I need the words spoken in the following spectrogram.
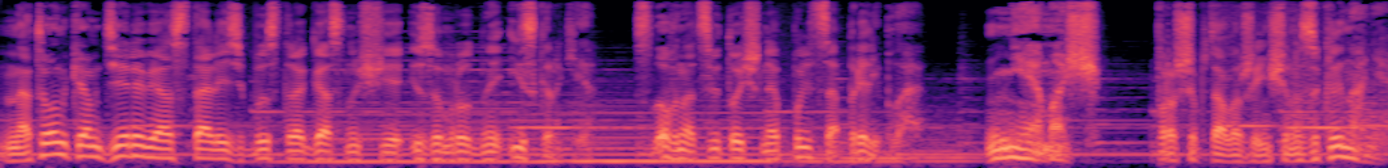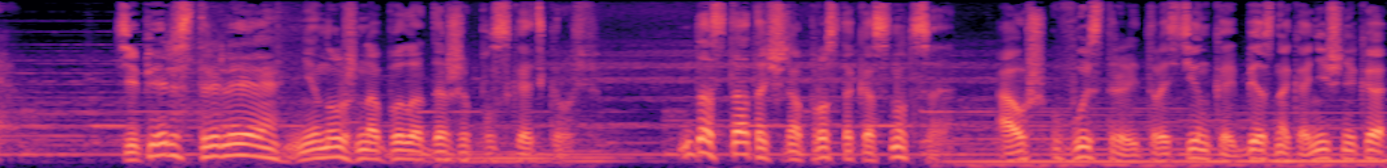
На тонком дереве остались быстро гаснущие изумрудные искорки, словно цветочная пыльца прилипла. «Немощь!» – прошептала женщина заклинание. Теперь стреле не нужно было даже пускать кровь. Достаточно просто коснуться – а уж выстрелить тростинкой без наконечника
